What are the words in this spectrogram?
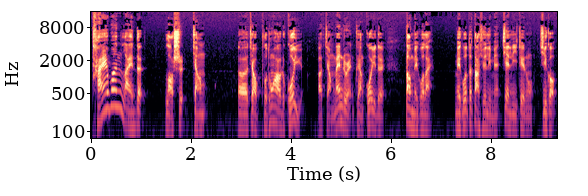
台湾来的老师讲呃叫普通话或者国语啊讲 Mandarin 讲国语的到美国来。美国的大学里面建立这种机构，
